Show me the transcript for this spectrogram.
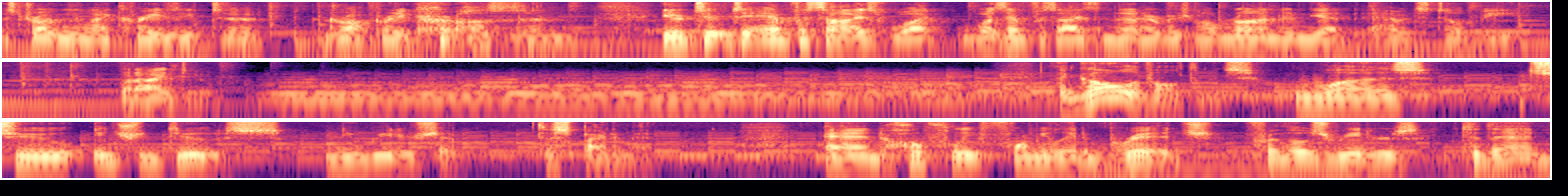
struggling like crazy to draw pretty girls and, you know, to, to emphasize what was emphasized in that original run and yet have it still be what I do. The goal of Ultimates was to introduce new readership to Spider-Man and hopefully formulate a bridge for those readers to then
